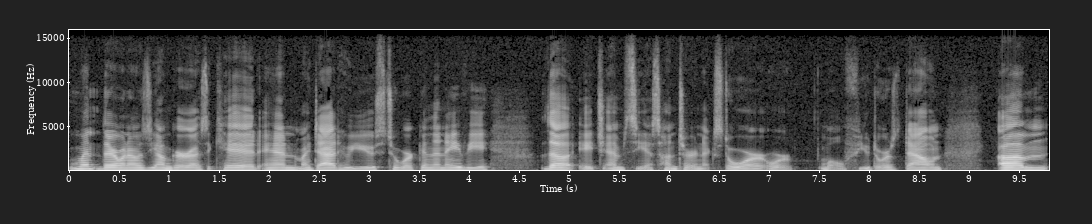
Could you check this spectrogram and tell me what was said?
went there when I was younger as a kid, and my dad, who used to work in the Navy, the HMCS Hunter next door, or well, a few doors down. Um,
